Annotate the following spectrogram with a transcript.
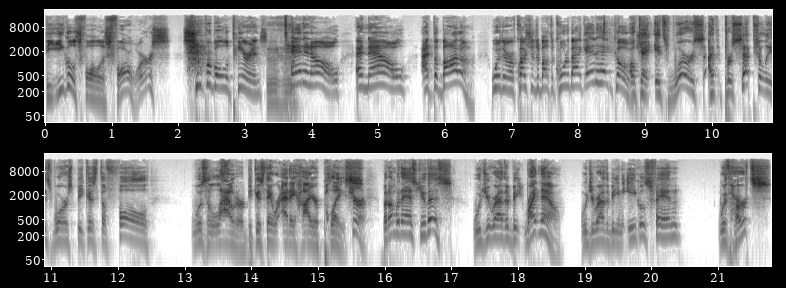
The Eagles' fall is far worse. Super Bowl appearance, Mm-hmm. 10 and 0, and now at the bottom where there are questions about the quarterback and head coach. Okay, it's worse. I, perceptually, it's worse because the fall was louder because they were at a higher place. Sure. But I'm going to ask you this: Would you rather be right now? Would you rather be an Eagles fan with Hurts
